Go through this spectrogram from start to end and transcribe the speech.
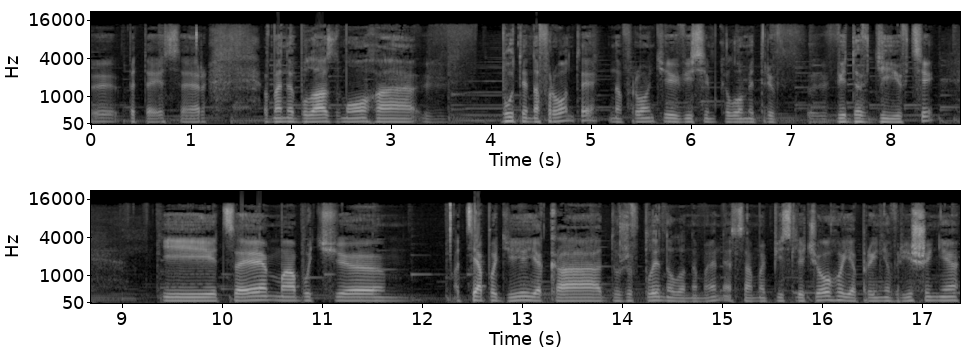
е, ПТСР. В мене була змога бути на фронті, на фронті 8 кілометрів від Авдіївці. І це, мабуть, е, ця подія, яка дуже вплинула на мене, саме після чого я прийняв рішення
